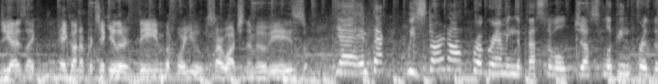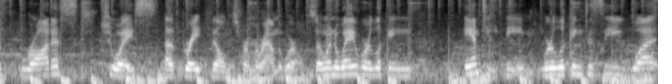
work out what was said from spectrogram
Do you guys like pick on a particular theme before you start watching the movies? Yeah, in fact, we start off programming the festival just looking for the broadest choice of great films from around the world. So, in a way, we're looking anti theme. We're looking to see what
